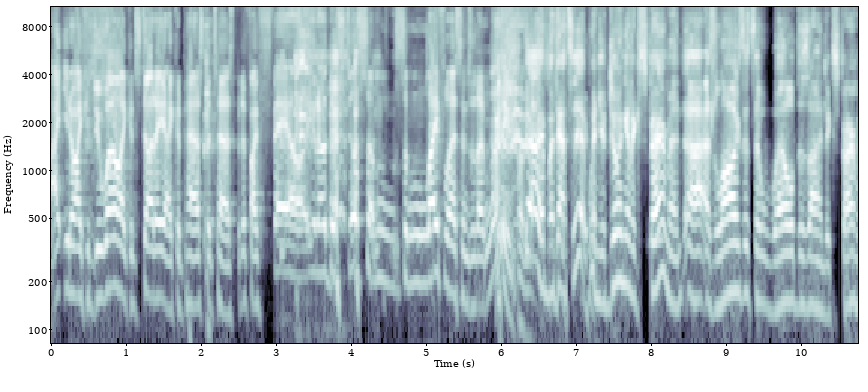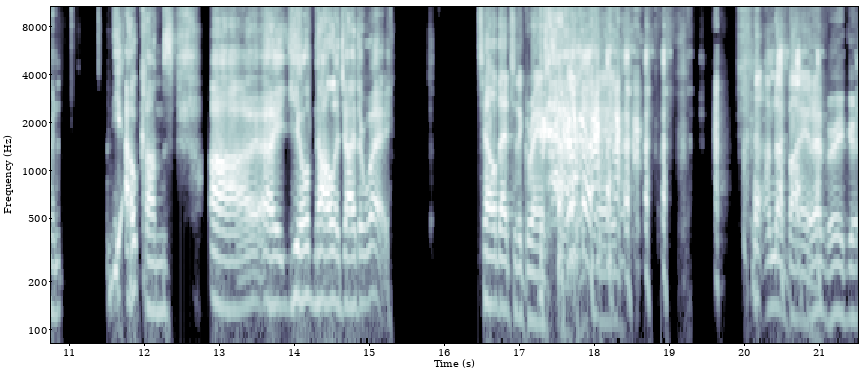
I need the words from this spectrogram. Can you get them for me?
I you know I could do well, I could study, I could pass the test, but if I fail, you know, there's still some some life lessons that I'm learning from it. Yeah, this. but that's it. When you're doing an experiment, uh, as long as it's a well-designed experiment, the outcomes uh, uh, yield knowledge either way. Tell that to the school, okay? I'm not buying Yeah, it. very good.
